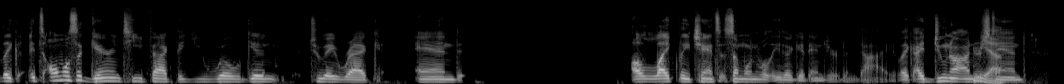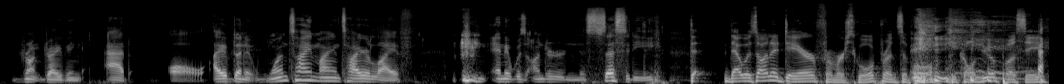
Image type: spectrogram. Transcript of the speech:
like it's almost a guaranteed fact that you will get into a wreck and a likely chance that someone will either get injured and die. Like I do not understand drunk driving at all. I have done it one time my entire life and it was under necessity. Th- that was on a dare from her school principal. he called you a pussy.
